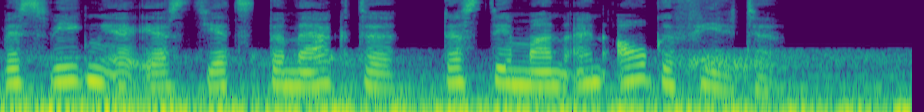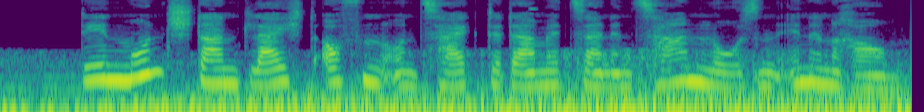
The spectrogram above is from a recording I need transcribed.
weswegen er erst jetzt bemerkte, dass dem Mann ein Auge fehlte. Den Mund stand leicht offen und zeigte damit seinen zahnlosen Innenraum.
